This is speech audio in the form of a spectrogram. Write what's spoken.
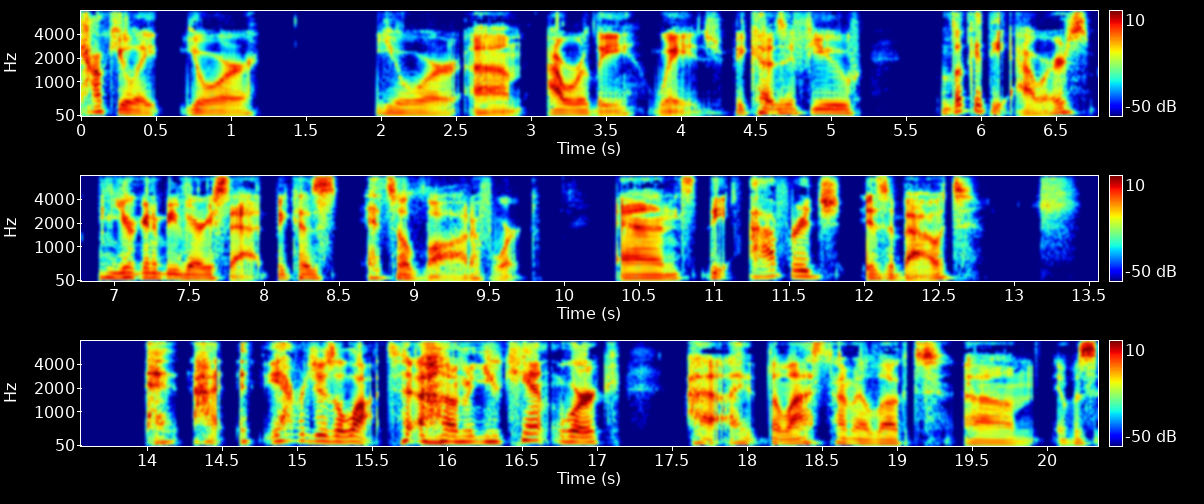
calculate your your um, hourly wage because if you look at the hours, you're going to be very sad because it's a lot of work. And the average is about, the average is a lot. Um, you can't work. I, the last time I looked, um, it was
